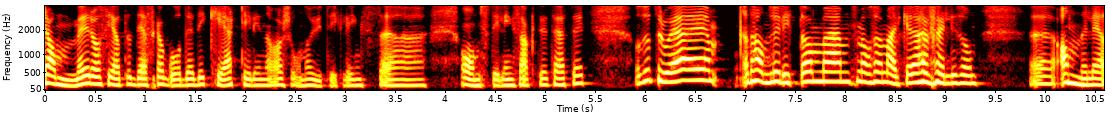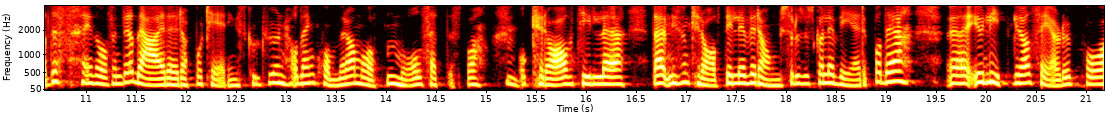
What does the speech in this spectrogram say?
rammer å si at det skal gå dedikert til innovasjon og utviklings- og omstillingsaktiviteter. Og så tror jeg det handler litt om, som jeg også merker er veldig sånn uh, annerledes i det offentlige, det er rapporteringskulturen. Og den kommer av måten mål settes på. Mm. Og krav til, uh, det er liksom krav til leveranser, og du skal levere på det. Uh, I liten grad ser du på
